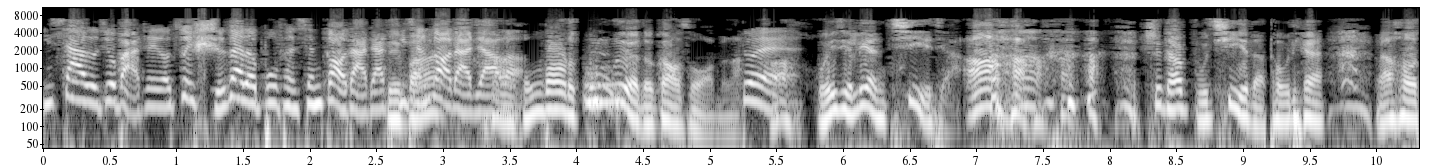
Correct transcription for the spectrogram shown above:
一下子就把这个最实在的部分先告大家，提前告大家了。红包的攻略都告诉我们了。对，回去练气去啊，吃点补气的头天，然后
